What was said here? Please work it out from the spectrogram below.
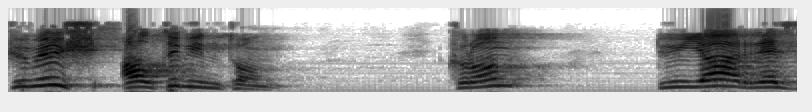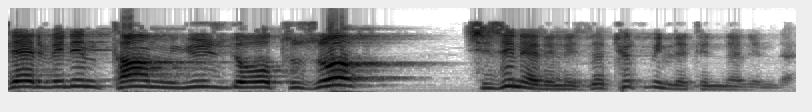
Gümüş 6000 ton. Krom dünya rezervinin tam yüzde otuzu sizin elinizde, Türk milletinin elinde.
